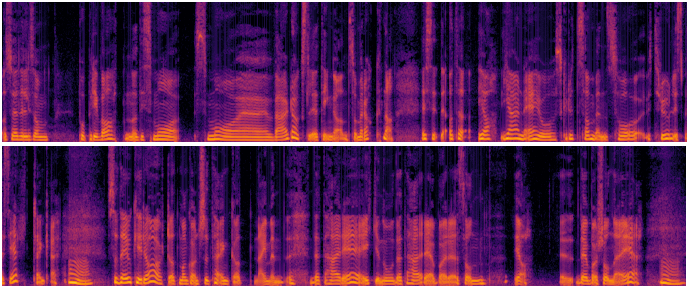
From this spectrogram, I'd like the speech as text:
og så er det liksom på privaten og de små små eh, hverdagslige tingene som rakner. At, ja, hjernen er jo skrudd sammen så utrolig spesielt, tenker jeg. Mm. Så det er jo ikke rart at man kanskje tenker at nei, men eh, dette her er ikke noe, dette her er bare sånn Ja, eh, det er bare sånn jeg er. Mm.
